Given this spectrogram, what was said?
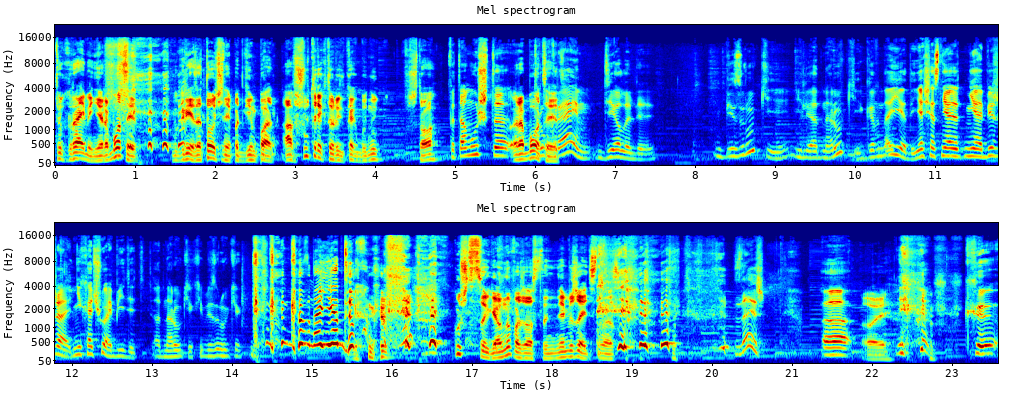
Только Райми не работает в игре, заточенный под геймпад. А в шутере, который как бы, ну, что? Потому что Работает. True Crime делали безрукие или однорукие говноеды. Я сейчас не, не обижаю, не хочу обидеть одноруких и безруких говноедов. Кушайте свое говно, пожалуйста, не обижайтесь на нас. Знаешь, э, Ой. к,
